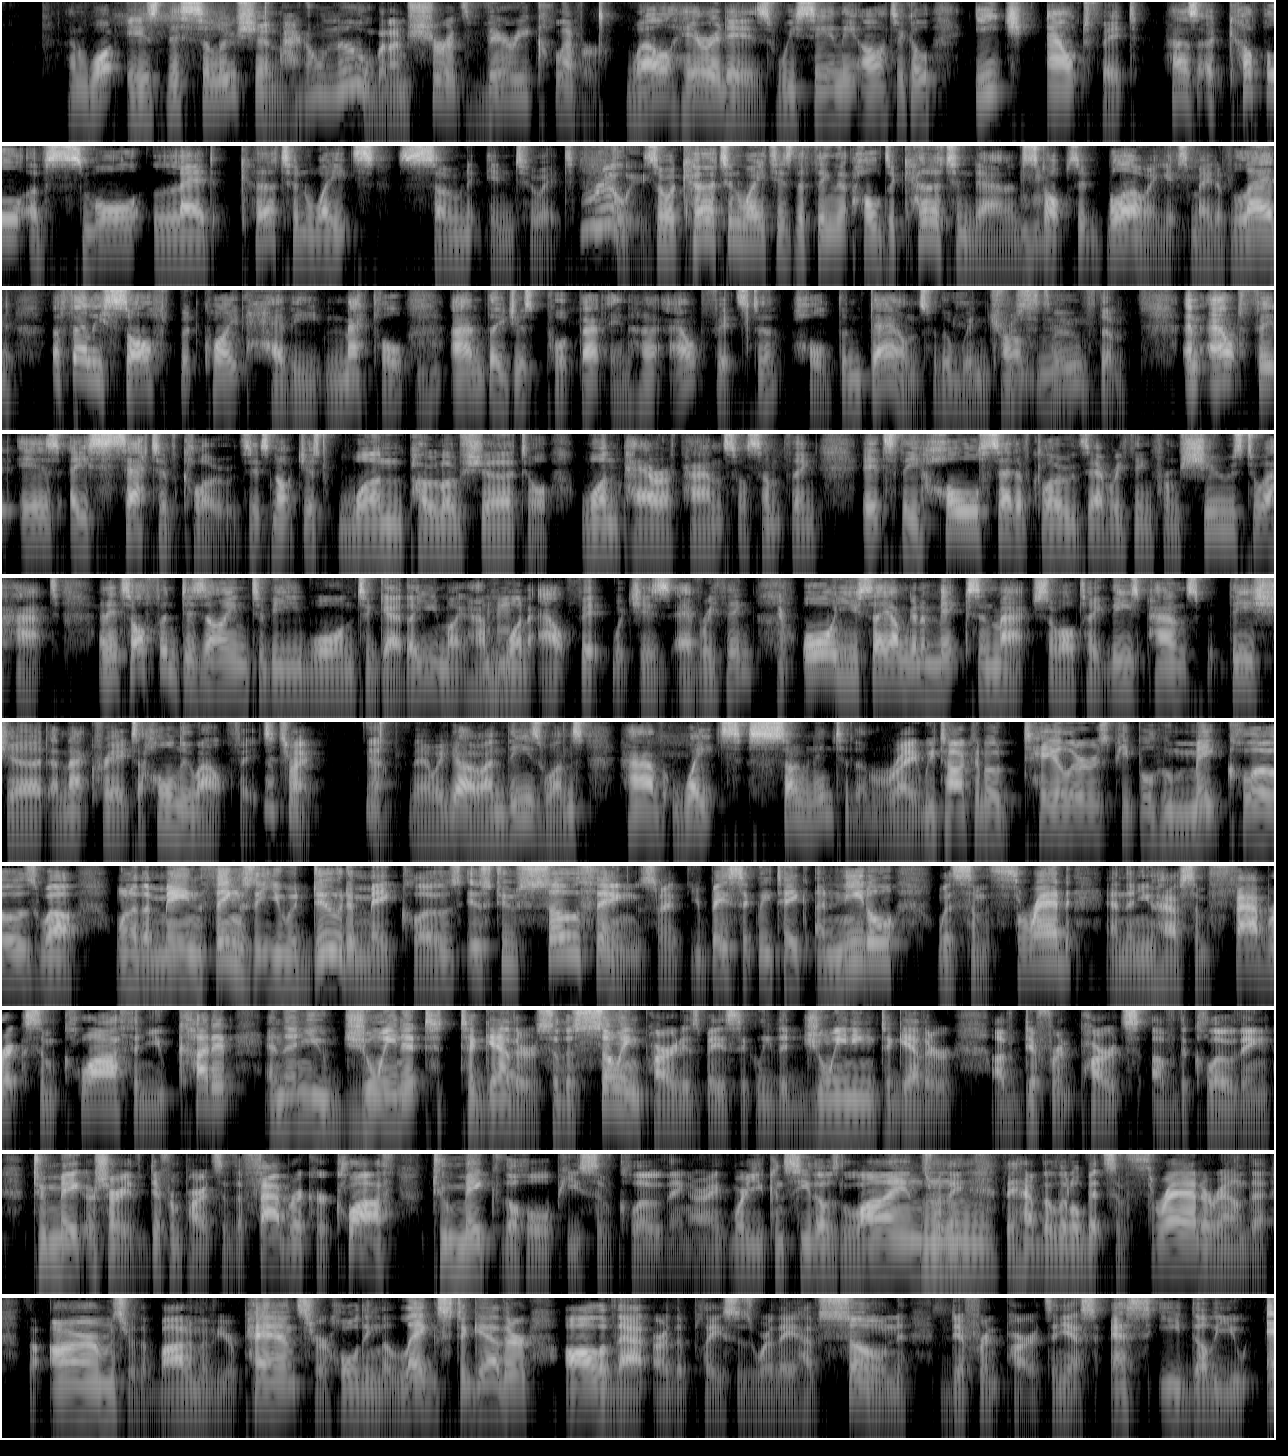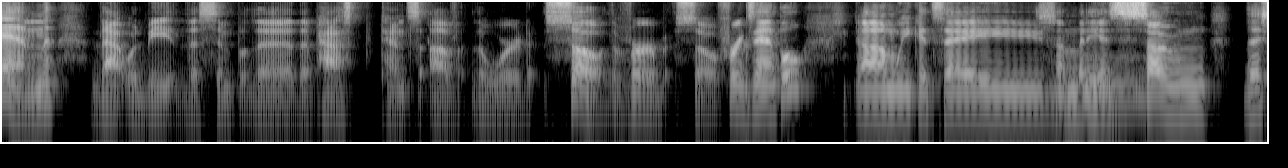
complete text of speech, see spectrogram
And what is this solution? I don't know, but I'm sure it's very clever. Well, here it is. We see in the article each outfit has a couple of small lead curtain weights sewn into it. Really? So, a curtain weight is the thing that holds a curtain down and mm-hmm. stops it blowing. It's made of lead, a fairly soft but quite heavy metal, mm-hmm. and they just put that in her outfits to hold them down so the wind can't move them. An outfit is a set of clothes. It's not just one polo shirt or one pair of pants or something. It's the whole set of clothes, everything from shoes to a hat. And it's often designed to be worn together. You might have mm-hmm. one outfit which is everything, or you say, I'm going to mix and match. So I'll take these pants but these shirt, and that creates a whole new outfit. That's right. Yeah. There we go. And these ones have weights sewn into them. Right. We talked about tailors, people who make clothes. Well, one of the main things that you would do to make clothes is to sew things. Right? You basically take a needle with some thread, and then you have some fabric, some cloth, and you cut it, and then you join it together. So the sewing part is basically the joining together of different parts of the clothing to make, or sorry, different parts of the fabric or cloth to make the whole piece of clothing, all right? Where you can see those lines where they, they have the little bits of thread around the, the arms or the bottom of your pants or holding the legs together. All of that are the places where they have sewn different parts. And yes, S E W N, that would be the simple the, the past tense of the word sew, the verb sew. For example, um, we could say Somebody has sewn the,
